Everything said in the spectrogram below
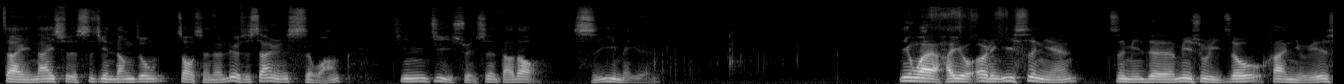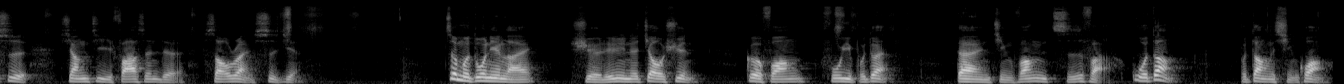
在那一次事件当中，造成了六十三人死亡，经济损失达到十亿美元。另外，还有二零一四年知名的密苏里州和纽约市相继发生的骚乱事件。这么多年来，血淋淋的教训，各方呼吁不断，但警方执法过当、不当的情况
